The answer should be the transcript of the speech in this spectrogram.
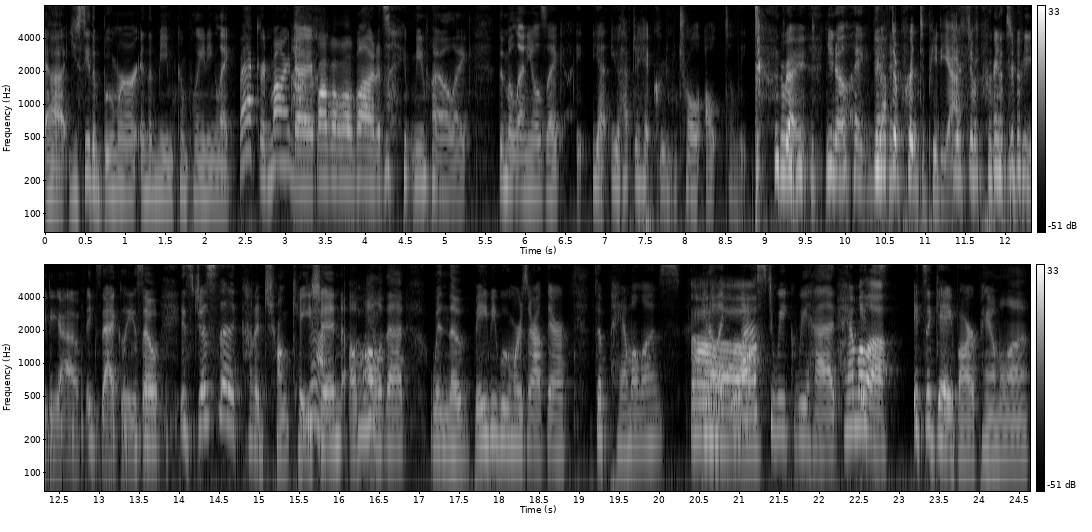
uh, you see the boomer in the meme complaining like back in my day, blah blah blah blah. And it's like meanwhile, like the millennials, like yeah, you have to hit Control Alt Delete, Right. you know, like You have to print a PDF. you have to print a PDF. exactly. So it's just the kind of truncation Yeah. of Oh, all yeah. of that when the baby boomers are out there, the Pamelas. you know, like Ah. last week we had Pamela. It's, it's a gay bar, Pamela.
